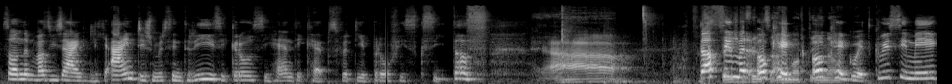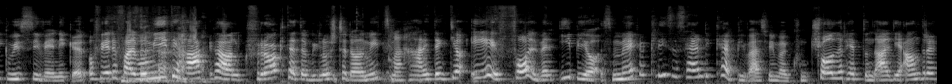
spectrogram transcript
sondern was uns eigentlich eint ist, wir sind riesig große Handicaps für die Profis gewesen. Das, ja. Das sind wir, okay, okay, gut. Gewisse mehr, gewisse weniger. Auf jeden Fall, wo mich die Hakan gefragt hat, ob ich Lust hätte, mitzumachen, habe ich gedacht, ja eh, voll, weil ich bin ja ein mega kleines Handicap. Ich weiß, wie man einen Controller hat und all die anderen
